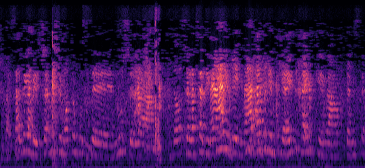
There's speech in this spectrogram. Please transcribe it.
של נסעתי לבית שמש עם אוטובוס, אה, נו, של ה- של הצדיקים. מהדרין, מהדרין. כי הייתי חייבת, כי מהמחתנת...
